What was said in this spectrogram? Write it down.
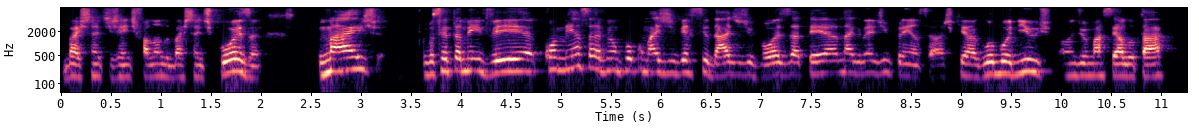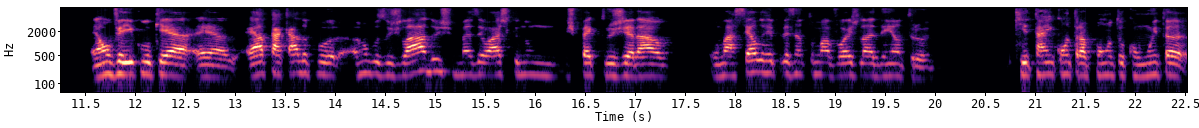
bastante gente falando bastante coisa, mas você também vê, começa a ver um pouco mais de diversidade de vozes até na grande imprensa. Acho que a Globo News, onde o Marcelo está, é um veículo que é, é, é, atacado por ambos os lados, mas eu acho que num espectro geral, o Marcelo representa uma voz lá dentro que está em contraponto com muita,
